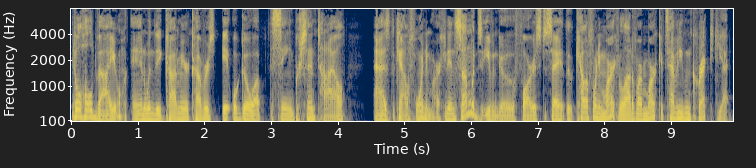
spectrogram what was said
It'll hold value. And when the economy recovers, it will go up the same percentile as the California market. And some would even go as far as to say the California market, a lot of our markets haven't even corrected yet.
